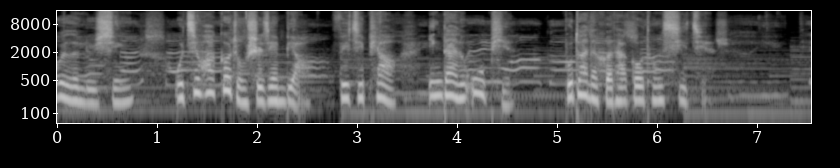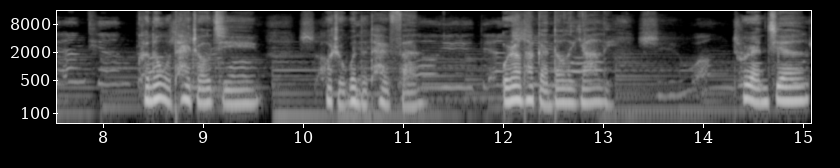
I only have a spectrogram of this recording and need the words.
为了旅行，我计划各种时间表、飞机票、应带的物品，不断的和他沟通细节。可能我太着急，或者问的太烦，我让他感到了压力。突然间，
